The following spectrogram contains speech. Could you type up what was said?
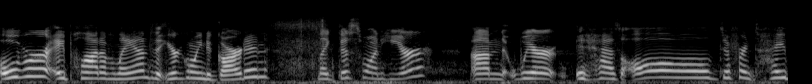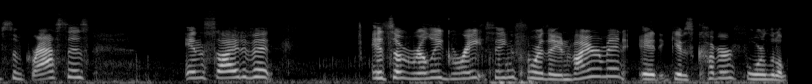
over a plot of land that you're going to garden, like this one here, um, where it has all different types of grasses inside of it, it's a really great thing for the environment. It gives cover for little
